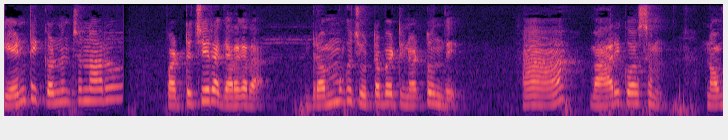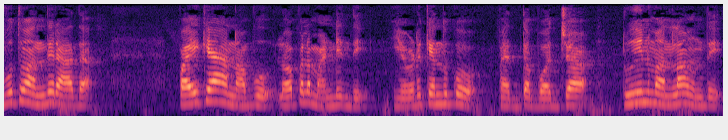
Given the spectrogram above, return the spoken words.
ఏంటి ఇక్కడ నుంచున్నారు? పట్టుచీర గరగర. డ్రమ్ముకు చుట్టబెట్టినట్టుంది. వారి కోసం నవ్వుతూ అంది రాధ. పైకి ఆ నవ్వు లోపల మండింది. ఎవడికెందుకో పెద్ద బొజ్జ టూ ఇన్ వన్లా ఉంది.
